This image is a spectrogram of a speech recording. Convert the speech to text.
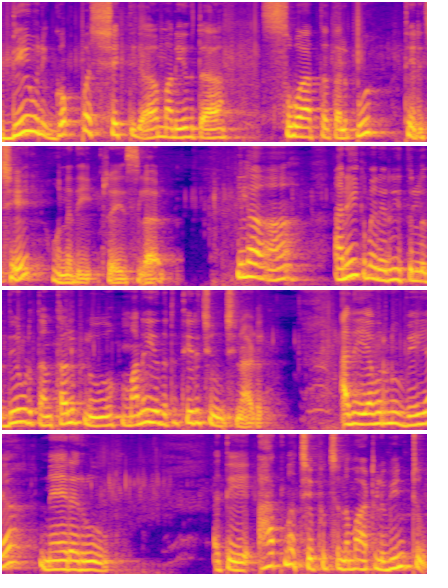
దేవుని గొప్ప శక్తిగా మన ఎదుట స్వార్థ తలుపు తెరిచే ఉన్నది. ప్రైజ్లా ఇలా అనేకమైన రీతుల్లో దేవుడు తన తలుపులు మన ఎదుట తెరిచి ఉంచినాడు. అది ఎవరును వేయ నేరరు. అయితే ఆత్మ చెప్పుచున్న మాటలు వింటూ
